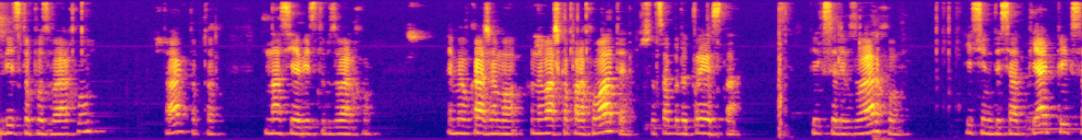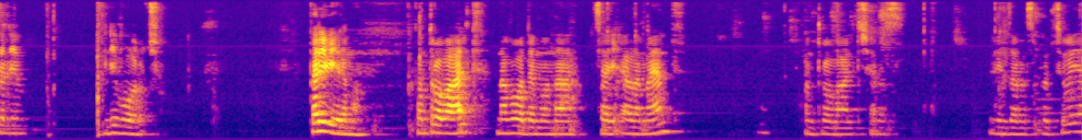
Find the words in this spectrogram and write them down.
відступу зверху. Так, тобто у нас є відступ зверху. І ми вкажемо, неважко порахувати, що це буде 300 пікселів зверху і 75 пікселів ліворуч. Перевіримо. Ctrl-Alt наводимо на цей елемент. Ctrl-Alt ще раз. Він зараз працює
